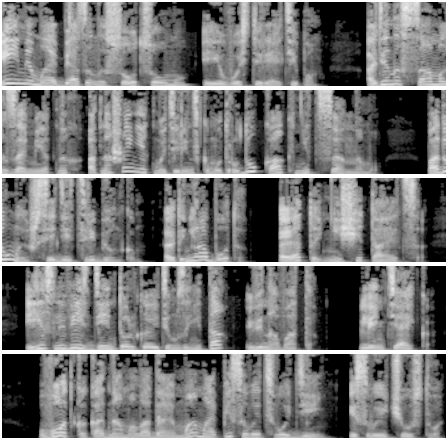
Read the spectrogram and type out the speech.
Ими мы обязаны социуму и его стереотипам. Один из самых заметных – отношение к материнскому труду как неценному. Подумаешь, сидеть с ребенком – это не работа, это не считается. И если весь день только этим занята, виновата, лентяйка. Вот как одна молодая мама описывает свой день и свои чувства,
